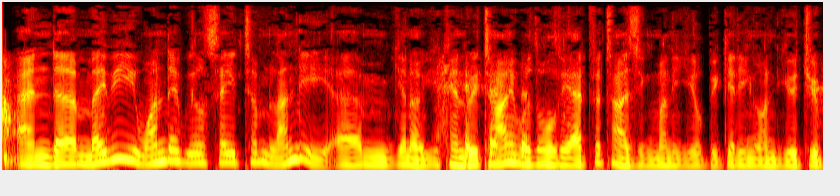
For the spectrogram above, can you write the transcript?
And uh, maybe one day we'll say, Tim Lundy, um, you know, you can retire with all the advertising money you'll be getting on YouTube.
